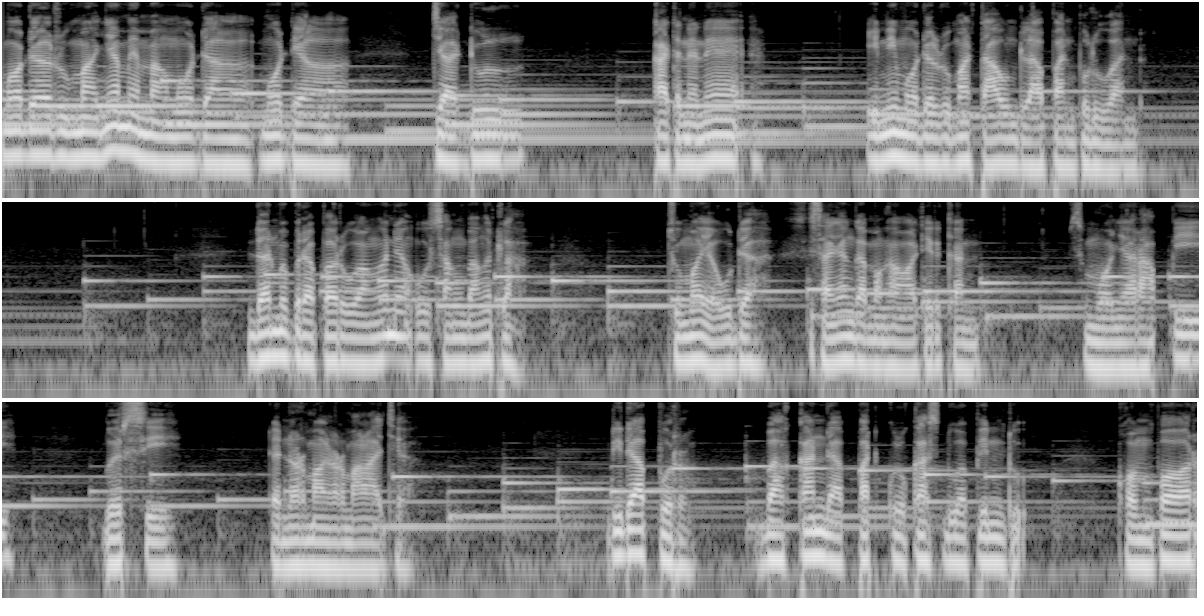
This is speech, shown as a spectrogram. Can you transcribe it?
Model rumahnya memang model model jadul. Kata nenek ini model rumah tahun 80-an. Dan beberapa ruangan yang usang banget lah. Cuma ya udah, sisanya nggak mengkhawatirkan. Semuanya rapi, bersih, dan normal-normal aja. Di dapur, bahkan dapat kulkas dua pintu, kompor,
